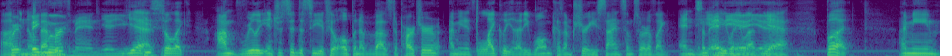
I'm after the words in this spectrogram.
uh, in big November. moves, man. Yeah, you, Yeah, he's- so like I'm really interested to see if he'll open up about his departure. I mean, it's likely that he won't because I'm sure he signed some sort of like NDA, Some when he NDA, left. yeah. But I mean,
